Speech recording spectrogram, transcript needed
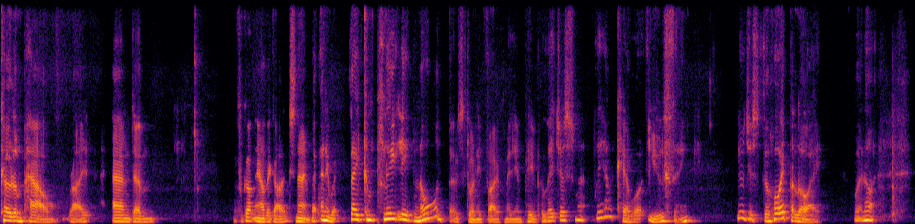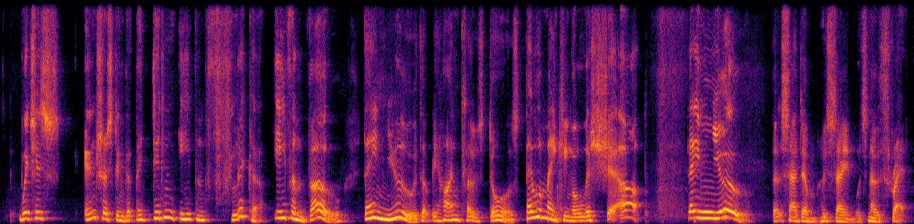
Colin Powell, right? And um, I've forgotten the other guy's name, but anyway, they completely ignored those 25 million people. They just, we don't care what you think. You're just the hoi polloi. We're not, which is interesting that they didn't even flicker, even though they knew that behind closed doors, they were making all this shit up. They knew that Saddam Hussein was no threat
